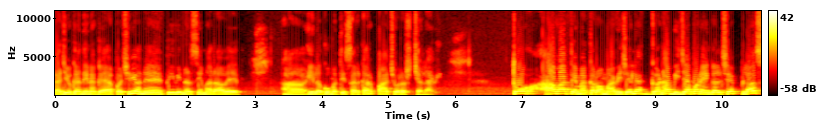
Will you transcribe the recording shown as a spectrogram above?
રાજીવ ગાંધીના ગયા પછી અને પીવી નરસિંહ રાવે એ લઘુમતી સરકાર પાંચ વર્ષ ચલાવી. તો આ વાત એમાં કરવામાં આવી છે, એટલે ઘણા બીજા પણ એંગલ છે, પ્લસ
